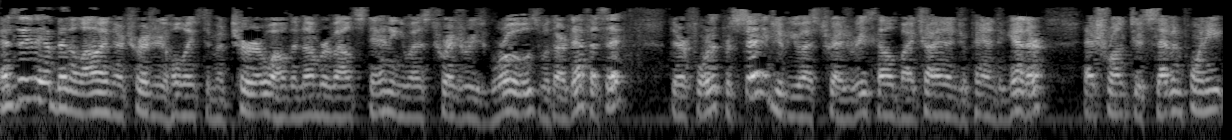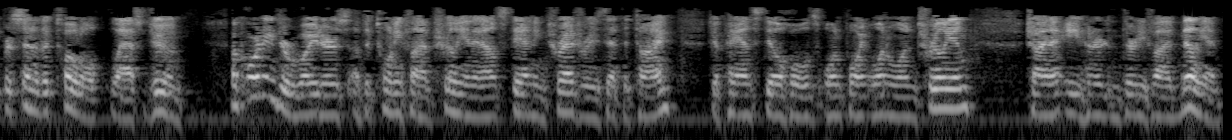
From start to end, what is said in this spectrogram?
as they have been allowing their Treasury holdings to mature while the number of outstanding U.S. Treasuries grows with our deficit. Therefore, the percentage of U.S. Treasuries held by China and Japan together has shrunk to 7.8% of the total last June. According to Reuters, of the 25 trillion in outstanding treasuries at the time, Japan still holds 1.11 trillion, China 835 million,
